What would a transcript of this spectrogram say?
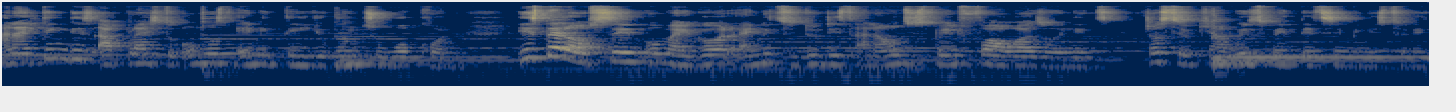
And i think this applies to almost anything you want to work on instead of saying oh my god i need to do this and i want to spend four hours on it just say okay i'm going to spend 30 minutes today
